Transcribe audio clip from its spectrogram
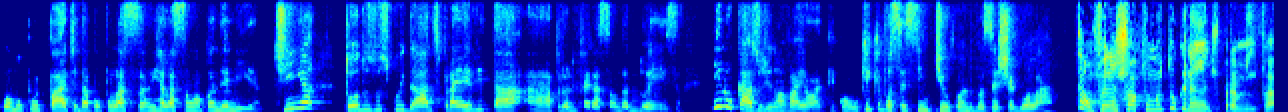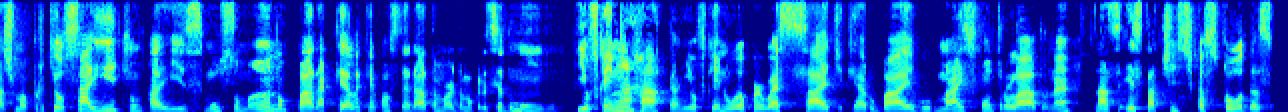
como por parte da população em relação à pandemia. Tinha todos os cuidados para evitar a proliferação da doença. E no caso de Nova York, o que, que você sentiu quando você chegou lá? Então, foi um choque muito grande para mim, Fátima, porque eu saí de um país muçulmano para aquela que é considerada a maior democracia do mundo. E eu fiquei em Manhattan, e eu fiquei no Upper West Side, que era o bairro mais controlado, né? Nas estatísticas todas.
